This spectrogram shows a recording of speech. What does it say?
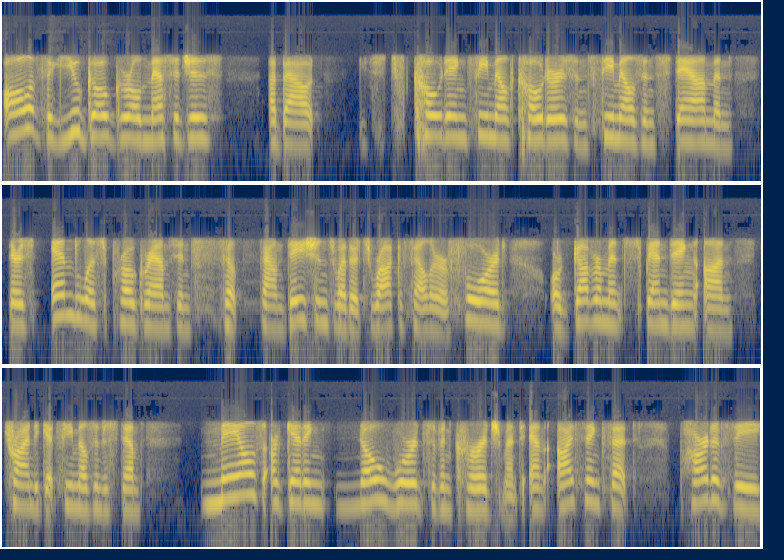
All of the you go girl messages about coding female coders and females in STEM and there's endless programs in foundations whether it's Rockefeller or Ford or government spending on trying to get females into STEM. Males are getting no words of encouragement and I think that part of the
